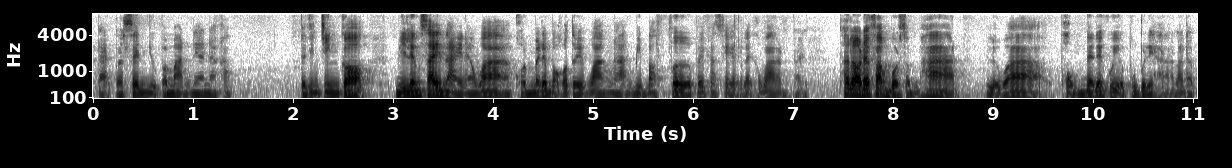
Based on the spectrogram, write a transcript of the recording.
0.88%อยู่ประมาณเนี้ยนะครับแต่จริง ๆ ก็มีเรื่องไส้ในนะว่าคนไม่ได้บอกว่าตัวเองว่างงานมีบัฟเฟอร์ไปเกษตรอะไรก็ว่ากันไป ถ้าเราได้ฟังบทสัมภาษณ์ หรือว่าผมได้คุยกับผู้บริหารระดับ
